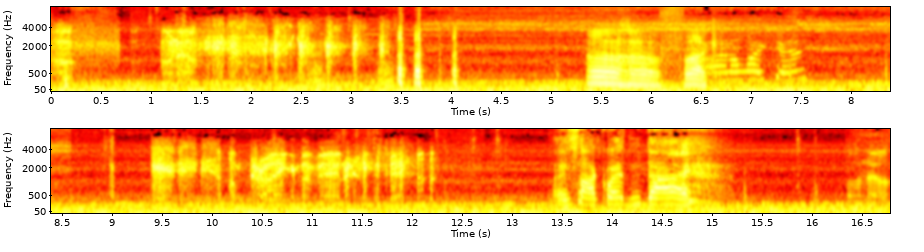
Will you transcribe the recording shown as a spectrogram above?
Oh. Oh no. Oh, fuck. I don't like it. I'm crying in the van right now. I saw Quentin die. Oh no.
